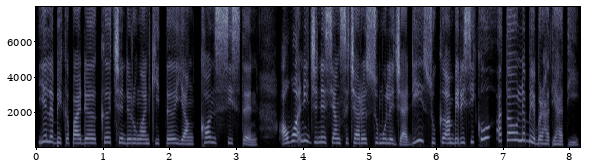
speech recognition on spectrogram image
Ia lebih kepada kecenderungan kita yang konsisten. Awak ni jenis yang secara semula jadi suka ambil risiko atau lebih berhati-hati?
